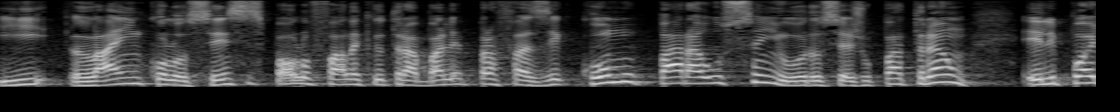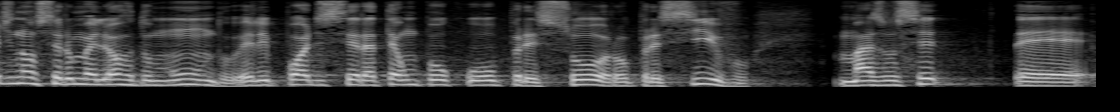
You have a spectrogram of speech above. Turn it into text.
E lá em Colossenses, Paulo fala que o trabalho é para fazer como para o Senhor, ou seja, o patrão, ele pode não ser o melhor do mundo, ele pode ser até um pouco opressor, opressivo, mas você é,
